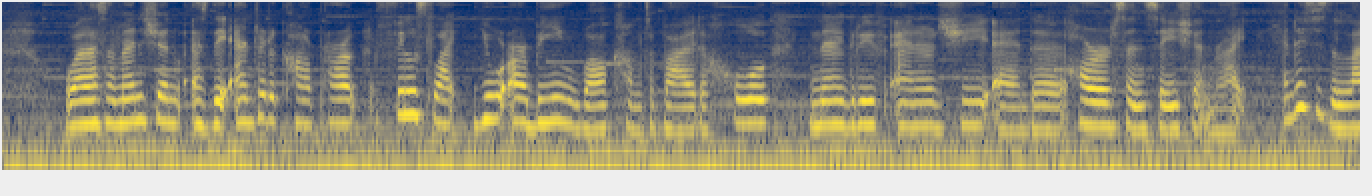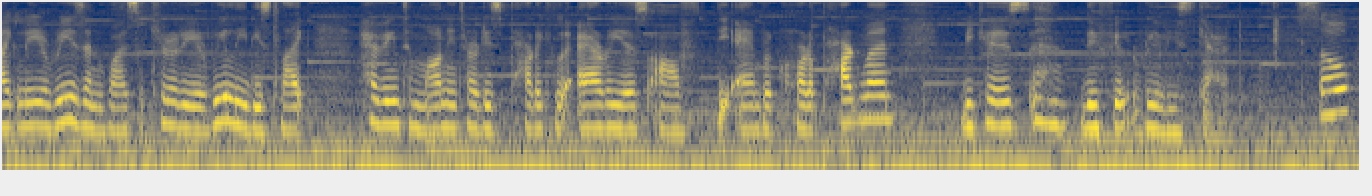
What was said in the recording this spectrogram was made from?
well, as I mentioned, as they enter the car park, it feels like you are being welcomed by the whole negative energy and the horror sensation, right? And this is the likely reason why security really dislike having to monitor these particular areas of the Amber Court apartment because they feel really scared. So,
